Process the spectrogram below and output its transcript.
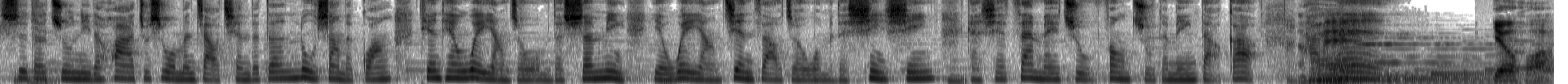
是的，主，你的话就是我们脚前的灯，路上的光，天天喂养着我们的生命，也喂养建造着我们的信心。嗯、感谢赞美主，奉主的名祷告。阿门。耶和华。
